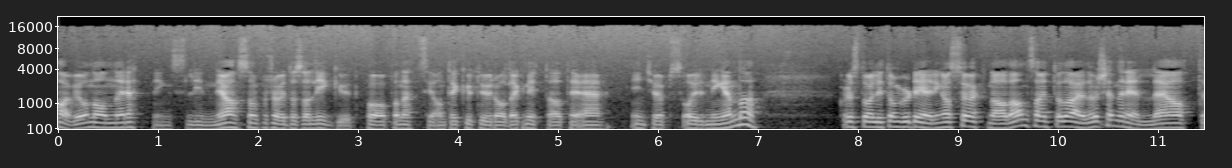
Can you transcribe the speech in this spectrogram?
har vi jo noen retningslinjer som for så vidt også ligger ut på, på nettsidene til Kulturrådet knytta til innkjøpsordningen. da, hvor Det står litt om vurdering av søknadene. Sant? og Da er det jo generelle at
